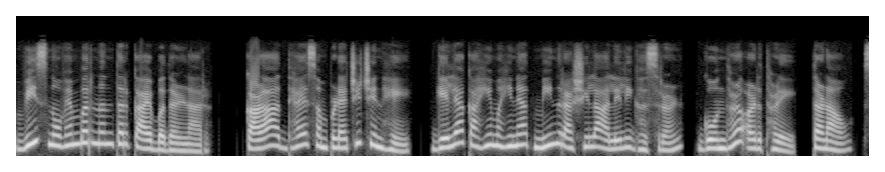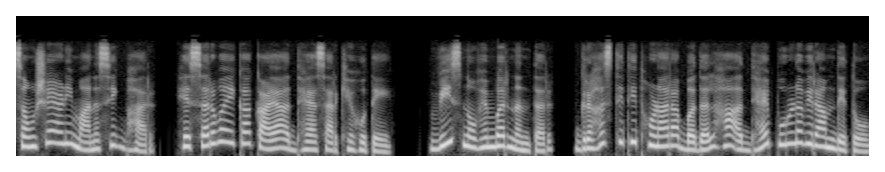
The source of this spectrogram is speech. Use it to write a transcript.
वीस नोव्हेंबर नंतर काय बदलणार? काळा अध्याय संपण्याची चिन्हे. गेल्या काही महिन्यात मीन राशीला आलेली घसरण गोंधळ अडथळे तणाव संशय आणि मानसिक भार हे सर्व एका काळ्या अध्यायासारखे होते. वीस नोव्हेंबर नंतर ग्रहस्थितीत होणारा बदल हा अध्याय पूर्णविराम देतो.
